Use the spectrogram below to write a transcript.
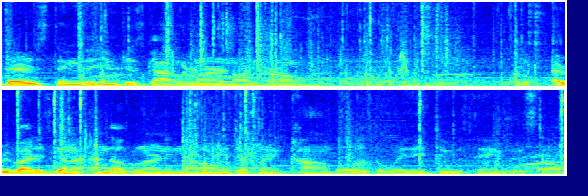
there's things that you just got to learn on your own everybody's gonna end up learning their own different combos, the way they do things and stuff.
